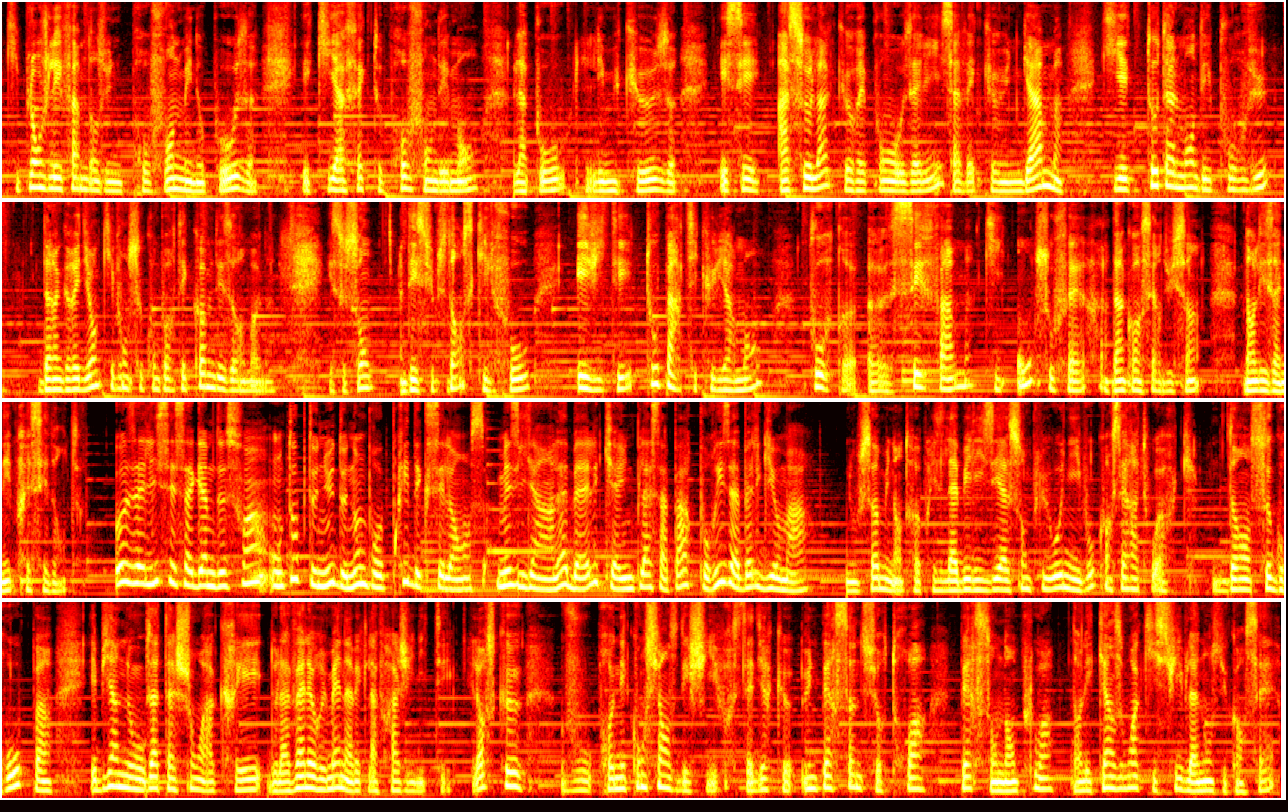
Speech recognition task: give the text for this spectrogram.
qui plonge les femmes dans une profonde ménopause et qui affecte profondément la peau, les muqueuses. Et c'est à cela que répond Osalis avec une gamme qui est totalement dépourvue d'ingrédients qui vont se comporter comme des hormones. Et ce sont des substances qu'il faut éviter tout particulièrement pour euh, ces femmes qui ont souffert d'un cancer du sein dans les années précédentes. Osalis et sa gamme de soins ont obtenu de nombreux prix d'excellence, mais il y a un label qui a une place à part pour Isabelle Guillaumard. Nous sommes une entreprise labellisée à son plus haut niveau Cancer at Work. Dans ce groupe, eh bien, nous attachons à créer de la valeur humaine avec la fragilité. Lorsque vous prenez conscience des chiffres, c'est-à-dire qu'une personne sur trois perd son emploi dans les 15 mois qui suivent l'annonce du cancer,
